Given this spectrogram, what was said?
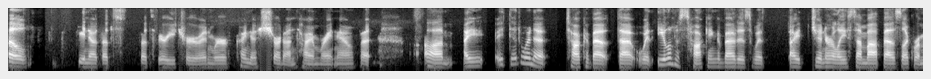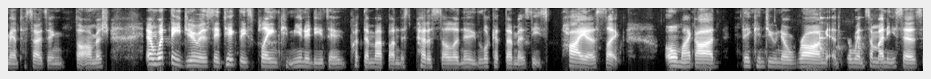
well you know that's that's very true and we're kind of short on time right now but um, I I did want to talk about that. What Elam was talking about is what I generally sum up as like romanticizing the Amish. And what they do is they take these plain communities and put them up on this pedestal and they look at them as these pious, like, oh my God, they can do no wrong. And so when somebody says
